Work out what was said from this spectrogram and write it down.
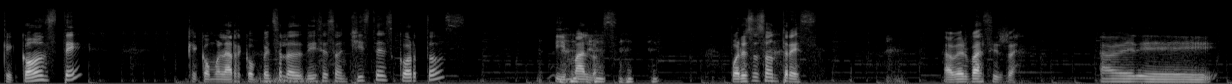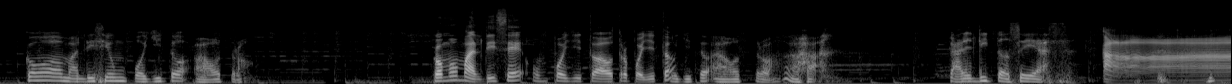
Que conste. Que como la recompensa lo dice, son chistes cortos y malos. Por eso son tres. A ver, vas, Isra. A ver, eh, ¿cómo maldice un pollito a otro? ¿Cómo maldice un pollito a otro pollito? Pollito a otro. Ajá. Caldito seas. Ah.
